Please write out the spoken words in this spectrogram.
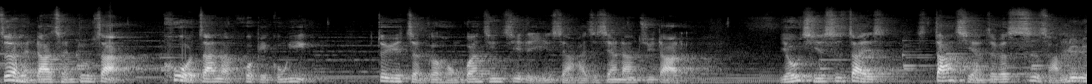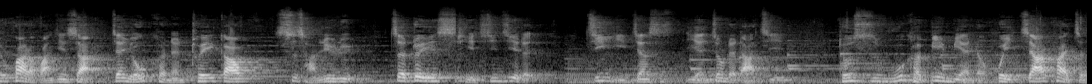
这很大程度上扩张了货币供应，对于整个宏观经济的影响还是相当巨大的。尤其是在当前这个市场利率化的环境下，将有可能推高市场利率，这对于实体经济的经营将是严重的打击，同时无可避免的会加快整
